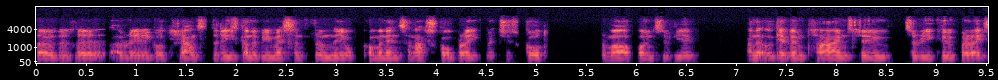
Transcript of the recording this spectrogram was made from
So there's a, a really good chance that he's going to be missing from the upcoming international break, which is good from our point of view, and it'll give him time to to recuperate.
